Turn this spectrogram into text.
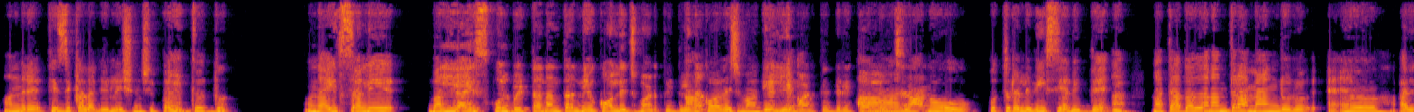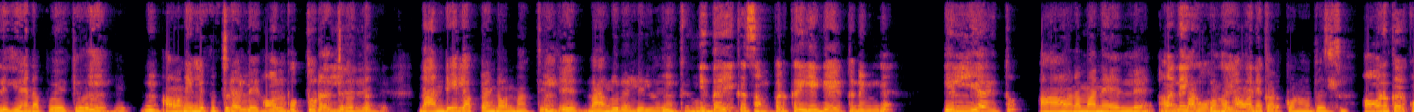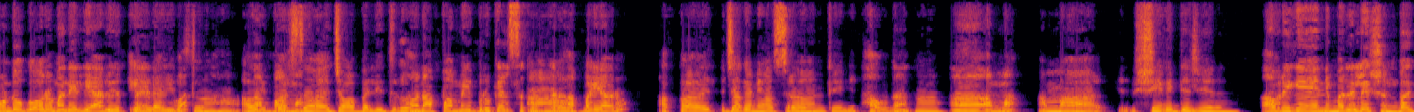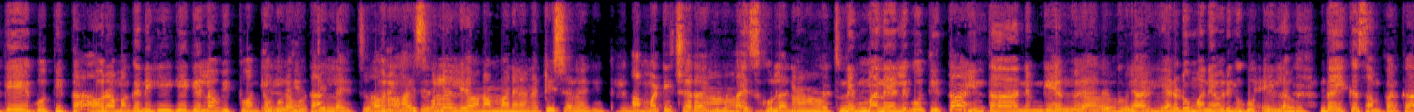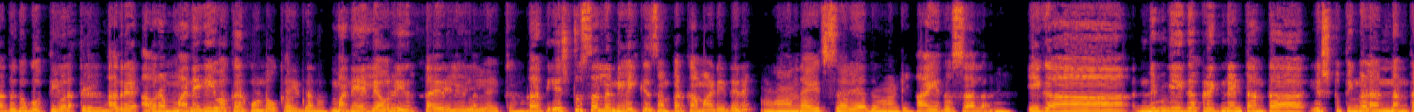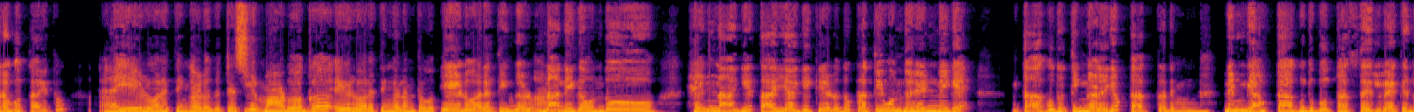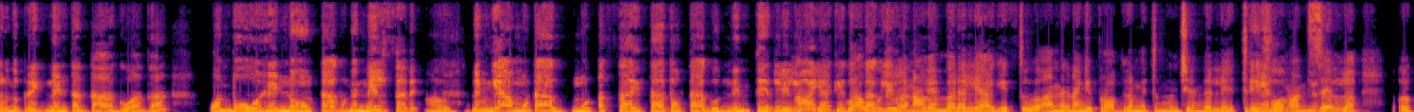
ಅಂದ್ರೆ ಫಿಸಿಕಲ್ ಆಗಿ ರಿಲೇಶನ್ಶಿಪ್ ಅಲ್ಲಿ. ಇದ್ದದ್ದು. ಒಂದು ಐದು ಸಲ ಹೈ ಹೈಸ್ಕೂಲ್ ಬಿಟ್ಟ ನಂತರ ನೀವು ಕಾಲೇಜ್ ಮಾಡ್ತಿದ್ದೀರಾ? ಕಾಲೇಜ್ ಎಲ್ಲಿ ಮಾಡ್ತಿದ್ದೀರಿ ಕಾಲೇಜ್ ನಾನು ಪುತ್ತೂರಲ್ಲಿ ವಿ ಸಿ ಅಲ್ಲಿದ್ದೆ ಹ್ಮ್. ಮತ್ತೆ ಅದಾದ ನಂತರ ಮ್ಯಾಂಗ್ಳೂರು ಅಲ್ಲಿಗೆ ಏನಪ್ಪಕ್ಕೆ. ಅವನು ಇಲ್ಲಿ ಪುತ್ತೂರಲ್ಲೇ ಇದ್ದ. ಪುತ್ತೂರಲ್ಲಿ ನಾನ್ ಡೈಲಿ ಅಪ್ ಅಂಡ್ ಡೌನ್ ಮಾಡ್ತಿದ್ದೆ. ಮ್ಯಾಂಗ್ಳೂರಲ್ಲಿ ದೈಹಿಕ ಸಂಪರ್ಕ ಹೇಗೆ ಆಯ್ತು ನಿಮ್ಗೆ? ಎಲ್ಲಿ ಆಯ್ತು? ಅವನ ಮನೆಯಲ್ಲೇ. ಅವ್ನು ಮನೆಗೆ ಕರ್ಕೊಂಡು ಹೋಗ್ತಾ ಇದ್ದೀರಿ? ಅವನೇ ಕರ್ಕೊಂಡು ಹೋದದ್ದು. ಅವನು ಕರ್ಕೊಂಡು ಹೋಗೋ ಅವರ ಮನೆಯಲ್ಲಿ ಯಾರು ಇರ್ತಾ ಇಲ್ಲ ಇಲ್ವಾ ಇತ್ತು ಅವರಿಬ್ಬರು ಅಪ್ಪ ಸಹ ಜಾಬ್ ಅಲ್ಲಿ ಇದ್ರು. ಅವನ ಅಪ್ಪ ಅಮ್ಮ ಇಬ್ರು ಕೆಲ್ಸಕ್ಕೆ ಹೋಗ್ತಾರೆ. ಅಪ್ಪ ಯಾರು? ಅಪ್ಪ ಜಗನ್ನಿವಾಸರಾವ್ ಅಂತ ಹೇಳಿ ಹೌದಾ? ಹಾ. ಆ, ಅಮ್ಮ? ಅಮ್ಮ ಶ್ರೀ ವಿದ್ಯಾಜಯ. ಅವರಿಗೆ ನಿಮ್ಮ ರಿಲೇಶನ್ ಬಗ್ಗೆ ಗೊತ್ತಿತ್ತಾ? ಅವರ ಮಗನಿಗೆ ಹೀಗೆ ಹೀಗೆ ಲವ್ ಇತ್ತು ಅಂತ ಇಲ್ಲ ಗೊತ್ತಿತ್ತಾ? ಗೊತ್ತಿಲ್ಲ ಇತ್ತು. ಅವ್ರಿಗೆ ಹೈಸ್ಕೂಲ್ ಅಲ್ಲಿ ಅವನ ಅಮ್ಮನೇ ನನ್ನ ಟೀಚರ್ ಆಗಿದ್ರು. ಅಮ್ಮ ಟೀಚರ್ ಆಗಿದ್ರು ಹಾ. ಹೈಸ್ಕೂಲ್ ಆಗಿ ಹಾ, ನಿಮ್ ಮನೆಯಲ್ಲಿ ಗೊತ್ತಿತ್ತಾ? ಇಂತ ನಿಮ್ಗೆ. ಎರಡು ಮನೆಯವರಿಗೂ ಗೊತ್ತಿಲ್ಲ. ದೈಹಿಕ ಸಂಪರ್ಕ ಆದದ್ದು ಗೊತ್ತಿಲ್ಲ. ಆದ್ರೆ ಅವರ ಮನೆಗೆ ಇವಾಗ ಕರ್ಕೊಂಡು ಹೋಗ್ತಿದ್ದ ಮನೆಯಲ್ಲಿ ಅವರು ಇರ್ತಾ ಇರ್ಲಿಲ್ಲ. ಎಷ್ಟು ಸಲ ನೀವು ಸಂಪರ್ಕ ಮಾಡಿದ್ದೀರಿ? ಒಂದ್ ಐದು ಸಲ ಅದು ಮಾಡಿ ಐದು ಸಲ. ಈಗ ನಿಮ್ಗೆ ಈಗ ಪ್ರೆಗ್ನೆಂಟ್ ಅಂತ ಎಷ್ಟು ತಿಂಗಳ ನಂತರ ಗೊತ್ತಾಯ್ತು? ಆ, ಏಳುವರೆ ತಿಂಗಳು. ಟೆಸ್ಟ್ ಮಾಡುವಾಗ ಏಳುವರೆ ತಿಂಗಳು ಅಂತ ಗೊತ್ತು ಏಳುವರೆ ತಿಂಗಳು. ನಾನೀಗ ಒಂದು ಹೆಣ್ಣಾಗಿ ತಾಯಿಯಾಗಿ ಕೇಳುದು. ಒಂದು ಹೆಣ್ಣಿಗೆ ಆಗುದು ತಿಂಗಳಿಗೆ ಆಗ್ತದೆ. ಹ್ಮ್. ನಿಮ್ಗೆ ಅರ್ಥ ಆಗುದು ಗೊತ್ತಾಗ್ತಾ ಇರ್ಲಿಲ್ಲ. ಯಾಕೆಂದ್ರೆ ಒಂದು ಪ್ರೆಗ್ನೆಂಟ್ ಅಂತ ಆಗುವಾಗ ಒಂದು ಹೆಣ್ಣು ಮುಟ್ಟಾಗುದು ನಿಲ್ತದೆ. ನಿಮ್ಗೆ ಆ ಮುಟ ಮುಟ್ಟಾಗ್ತಾ ಇತ್ತ ಅಥವಾ ನಿಂತಿರ್ಲಿಲ್ಲ ಯಾಕೆ ಗೊತ್ತಾಗ್ಲಿಲ್ಲ? ನವೆಂಬರ್ ಅಲ್ಲಿ ಆಗಿತ್ತು ಅಂದ್ರೆ ನಂಗೆ ಪ್ರಾಬ್ಲಮ್ ಇತ್ತು ಮುಂಚೆಯಿಂದಲೇ. Three four? ಮಂತ್ಸ್ ಎಲ್ಲ.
